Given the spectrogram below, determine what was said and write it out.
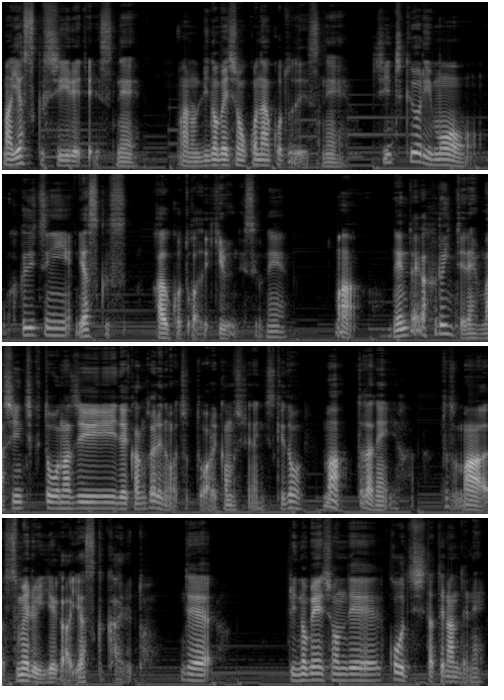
まあ安く仕入れてですね、あのリノベーションを行うことでですね、新築よりも確実に安く買うことができるんですよね。まあ、年代が古いんでね、まあ、新築と同じで考えるのはちょっとあれかもしれないんですけど、まあ、ただね、まあ、住める家が安く買えると。で、リノベーションで工事したてなんでね。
